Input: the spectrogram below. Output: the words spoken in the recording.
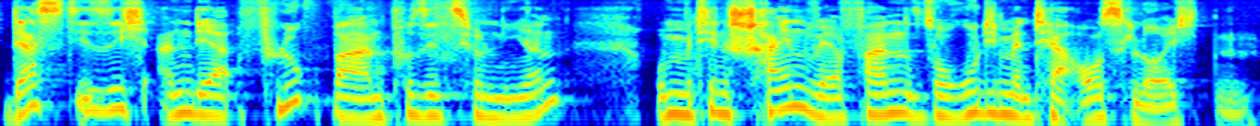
dass die sich an der Flugbahn positionieren und mit den Scheinwerfern so rudimentär ausleuchten.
